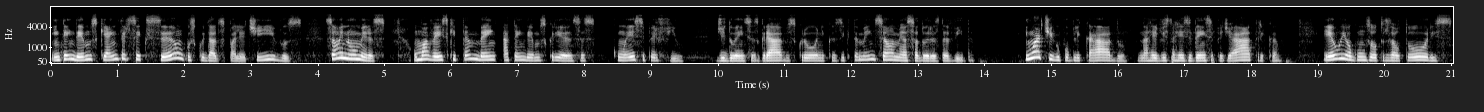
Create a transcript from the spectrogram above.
entendemos que a intersecção com os cuidados paliativos são inúmeras, uma vez que também atendemos crianças com esse perfil de doenças graves, crônicas e que também são ameaçadoras da vida. Em um artigo publicado na revista Residência Pediátrica, eu e alguns outros autores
